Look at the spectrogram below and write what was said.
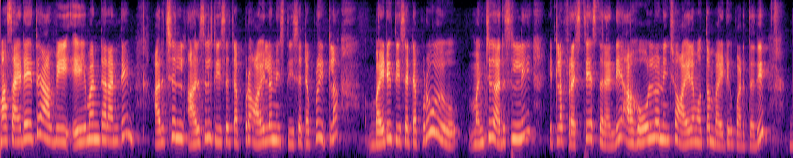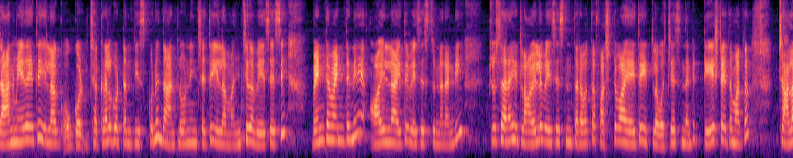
మా సైడ్ అయితే అవి ఏమంటారంటే అరిసెలు అరిసెలు తీసేటప్పుడు ఆయిల్లో నుంచి తీసేటప్పుడు ఇట్లా బయటకు తీసేటప్పుడు మంచిగా అరిసెల్ని ఇట్లా ఫ్రెష్ చేస్తారండి. ఆ హోల్లో నుంచి ఆయిల్ మొత్తం బయటకు పడుతుంది. దాని మీద అయితే ఇలా చక్రాల గొట్టం తీసుకొని దాంట్లో నుంచి అయితే ఇలా మంచిగా వేసేసి వెంట వెంటనే ఆయిల్లో అయితే వేసేస్తున్నారండి. చూసారా? ఇట్లా ఆయిల్లో వేసేసిన తర్వాత ఫస్ట్ వాయి అయితే ఇట్లా వచ్చేసిందంటే టేస్ట్ అయితే మాత్రం చాలా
